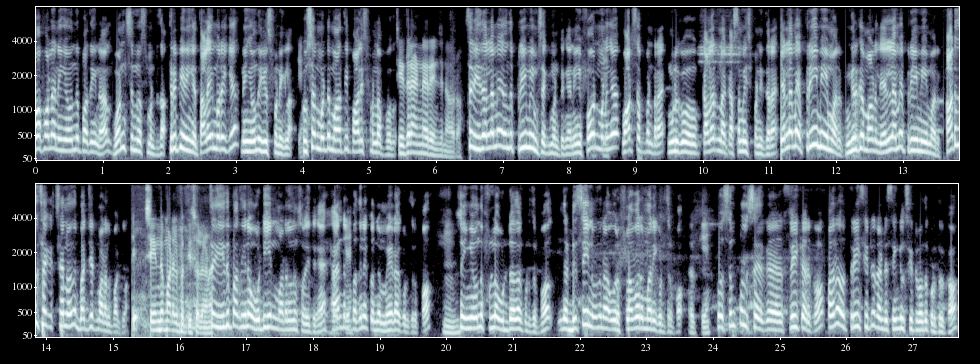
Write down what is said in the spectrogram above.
சோஃபால நீங்க வந்து பாத்தீங்கன்னா ஒன்ஸ் இன்வெஸ்ட்மெண்ட் தான். திருப்பி நீங்க தலைமுறைக்கு நீங்க வந்து யூஸ் பண்ணிக்கலாம். குஷன் மட்டும் மாத்தி பாலிஷ் பண்ணா போதும். இதெல்லாம் என்ன ரேஞ்சுண்ணா வரும்? சரி இதெல்லாமே வந்து பிரீமியம் செக்மெண்ட்டுங்க நீங்க ஃபோன் பண்ணுங்க வாட்ஸ்அப் பண்றேன். உங்களுக்கு கலர் நான் கஸ்டமைஸ் பண்ணி தரேன். எல்லாமே பிரீமியமா இருக்கும். இங்க இருக்க மாடல் எல்லாமே பிரீமியமா இருக்கும். அடுத்த செக்ஷன் வந்து பட்ஜெட் மாடல் பார்க்கலாம். இந்த மாடல் பத்தி சொல்லுங்கண்ணா. சரி இது பாத்தீங்கன்னா ஒடியன் மாடல்னு சொல்லிட்டுங்க. ஹேண்டில் பாத்தீங்கன்னா கொஞ்சம் மேடா கொடுத்துருப்போம். ஸோ இங்க வந்து ஃபுல்லா உட்டா தான் கொடுத்துருப்போம். இந்த டிசைன் வந்து நான் ஒரு ஃப்ளவர் மாதிரி கொடுத்துருப்போம். ஓகே ஒரு சிம்பிள் ஸ்லீக்கா இருக்கும். ஒரு த்ரீ சீட்டு ரெண்டு சிங்கிள் சீட் வந்து கொடுத்துருக்கோம்.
